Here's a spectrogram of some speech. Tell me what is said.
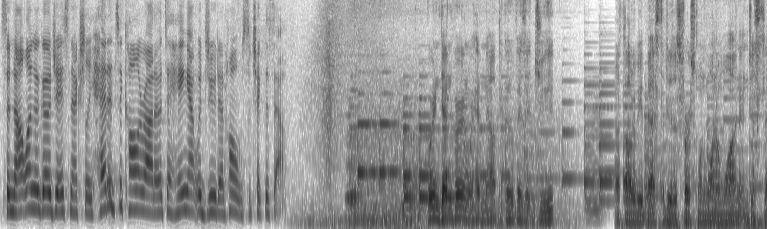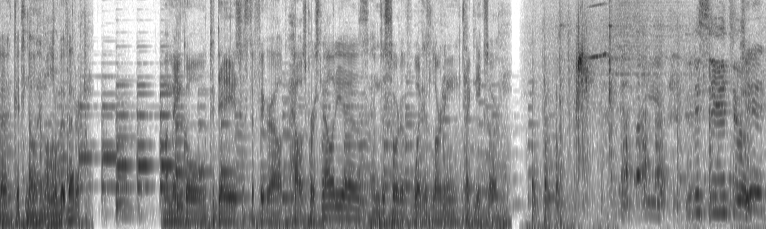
So not long ago, Jason actually headed to Colorado to hang out with Jude at home. So check this out. We're in Denver and we're heading out to go visit Jude. I thought it'd be best to do this first one one-on-one and just uh, get to know him a little bit better. My main goal today is just to figure out how his personality is and just sort of what his learning techniques are. Good to see you too. Jude,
